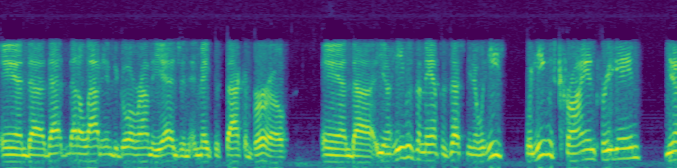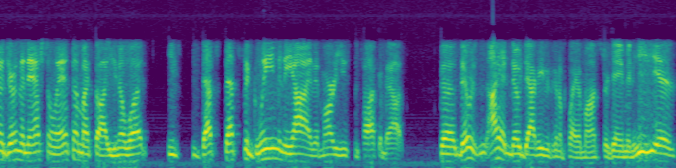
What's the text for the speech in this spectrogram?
and uh, that that allowed him to go around the edge and, and make the sack of Burrow. And uh, you know he was the man possessed. You know when he's when he was crying pregame, you know during the national anthem, I thought, you know what, he's that's that's the gleam in the eye that Marty used to talk about. The, there was I had no doubt he was going to play a monster game, and he is,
